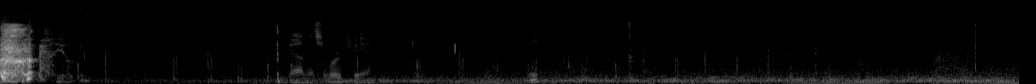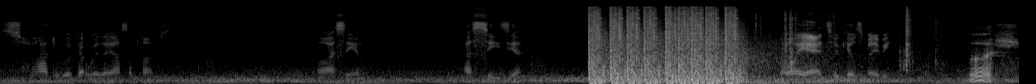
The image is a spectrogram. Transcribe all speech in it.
yeah. Go on this roof here. Hmm? So hard to work out where they are sometimes. Oh, I see him. I sees ya. Oh yeah, two kills, baby. nice.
